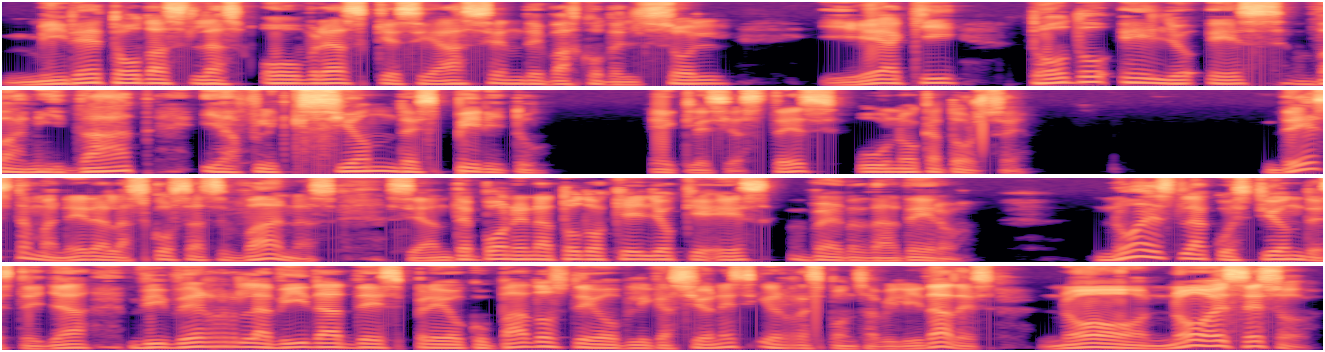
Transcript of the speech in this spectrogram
Miré todas las obras que se hacen debajo del sol y he aquí todo ello es vanidad y aflicción de espíritu. Eclesiastés 1:14. De esta manera las cosas vanas se anteponen a todo aquello que es verdadero. No es la cuestión desde ya vivir la vida despreocupados de obligaciones y responsabilidades. No, no es eso.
